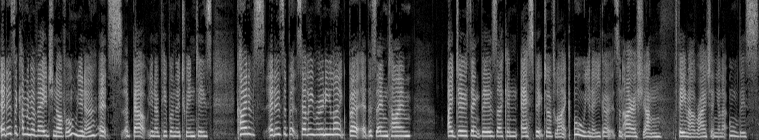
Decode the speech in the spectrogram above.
it is a coming of age novel, you know, it's about, you know, people in their 20s. Kind of, it is a bit Sally Rooney like, but at the same time, I do think there's like an aspect of like, oh, you know, you go, it's an Irish young female writer, and you're like, oh, there's,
